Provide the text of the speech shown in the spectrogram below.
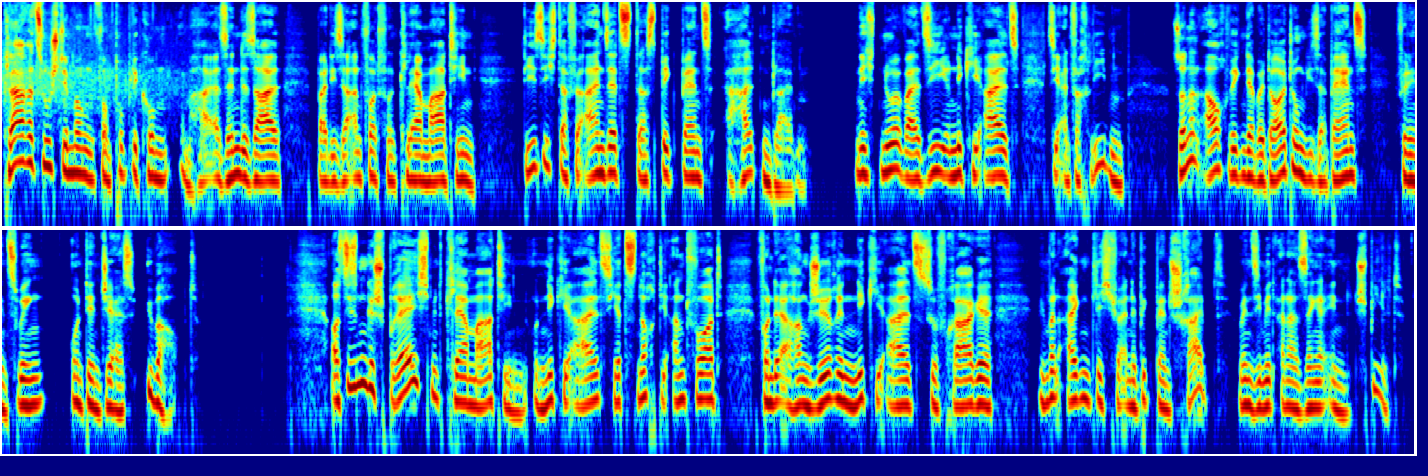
Klare Zustimmung vom Publikum im HR-Sendesaal bei dieser Antwort von Claire Martin, die sich dafür einsetzt, dass Big Bands erhalten bleiben. Nicht nur, weil sie und Nicky Isles sie einfach lieben, sondern auch wegen der Bedeutung dieser Bands für den Swing und den Jazz überhaupt. Aus diesem Gespräch mit Claire Martin und Nikki Isles jetzt noch die Antwort von der Arrangeurin Nikki Isles zur Frage, wie man eigentlich für eine Big Band schreibt, wenn sie mit einer Sängerin spielt.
